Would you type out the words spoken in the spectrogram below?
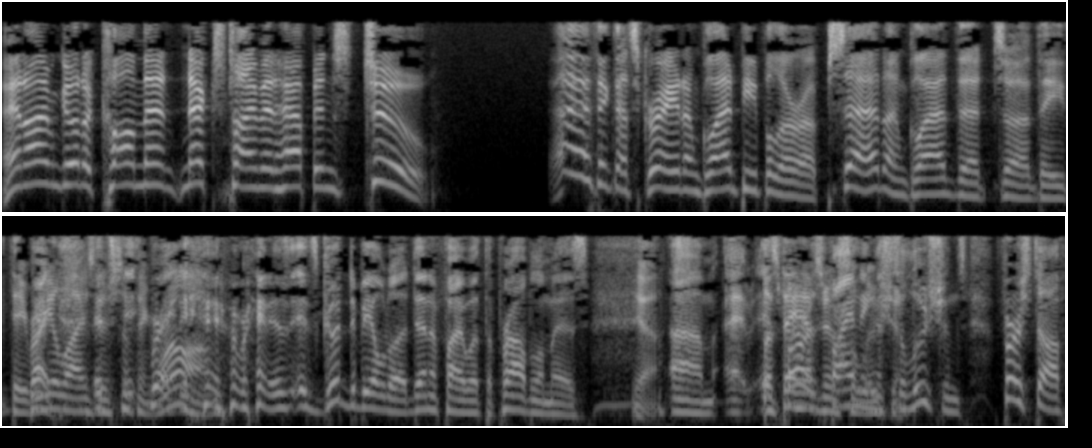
And I'm going to comment next time it happens too. I think that's great. I'm glad people are upset. I'm glad that uh, they they Right. realize there's It's- something right, wrong. right. It's, it's good to be able to identify what the problem is. Yeah. Um, as But they far as no finding solution. solutions, first off,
